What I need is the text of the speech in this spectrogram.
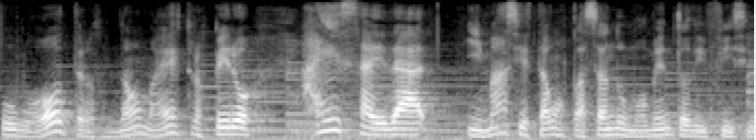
hubo otros, ¿no? Maestros, pero a esa edad, y más si estamos pasando un momento difícil,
